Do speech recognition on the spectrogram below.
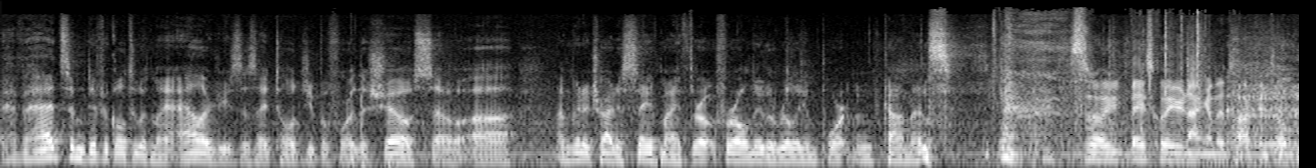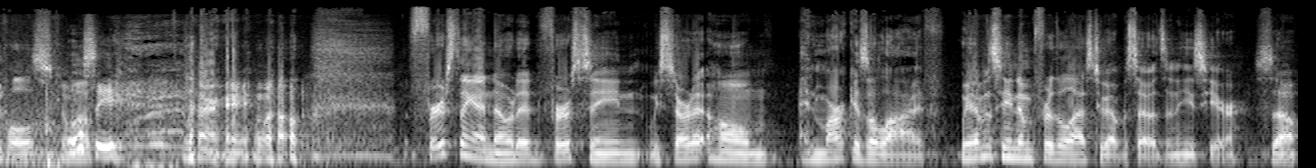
I have had some difficulty with my allergies, as I told you before the show. So uh, I'm gonna try to save my throat for only the really important comments. So basically, you're not going to talk until the polls come We'll up. see. All right. Well, first thing I noted, first scene, we start at home, and Mark is alive. We haven't seen him for the last two episodes, and he's here. So,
